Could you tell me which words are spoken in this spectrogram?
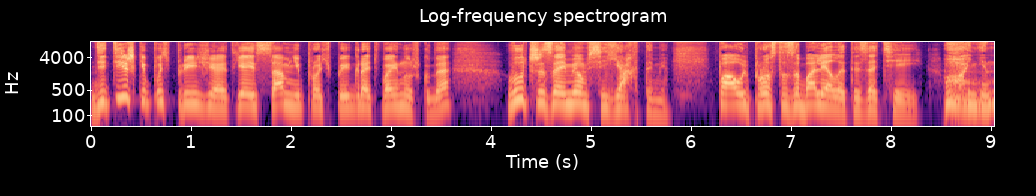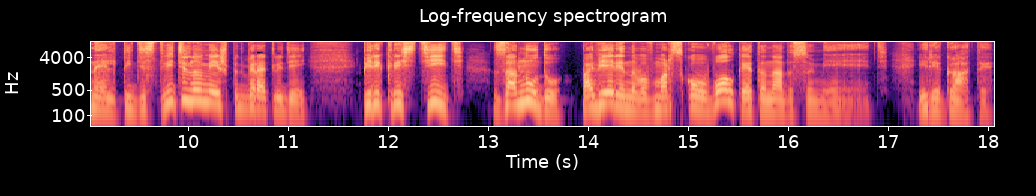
Детишки пусть приезжают, я и сам не прочь поиграть в войнушку, да? Лучше займемся яхтами. Пауль просто заболел этой затеей. Ой, Нинель, ты действительно умеешь подбирать людей. Перекрестить, Зануду, поверенного в морского волка, это надо суметь. И регаты.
